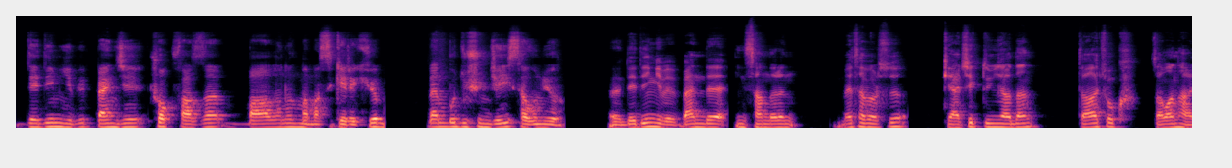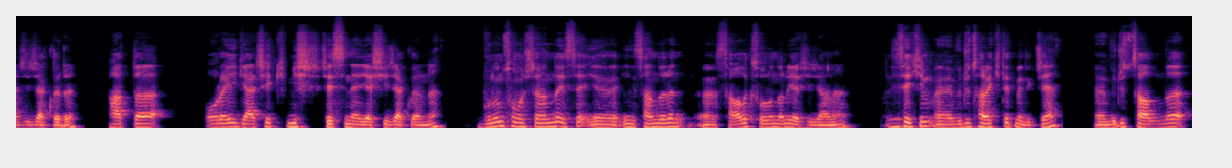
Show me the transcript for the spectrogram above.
dediğim gibi bence çok fazla bağlanılmaması gerekiyor. Ben bu düşünceyi savunuyorum. Ee, dediğin gibi ben de insanların Metaverse'ü gerçek dünyadan daha çok zaman harcayacakları, hatta orayı gerçekmişçesine yaşayacaklarını, bunun sonuçlarında ise e, insanların e, sağlık sorunları yaşayacağını, nitekim e, vücut hareket etmedikçe vücut sağlığında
